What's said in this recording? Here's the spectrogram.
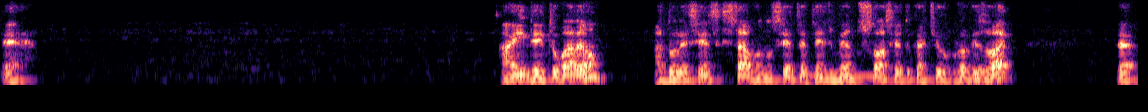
É. Ainda em Tubarão, adolescentes que estavam no Centro de Atendimento Socioeducativo Provisório é,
